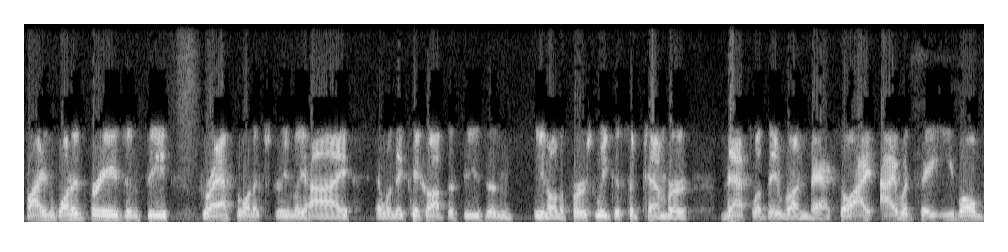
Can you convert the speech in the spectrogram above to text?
Find one in free agency, draft one extremely high, and when they kick off the season, you know, the first week of September, that's what they run back. So I, I would say, Evo,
